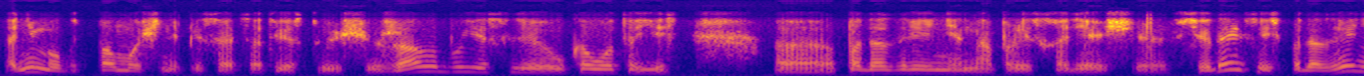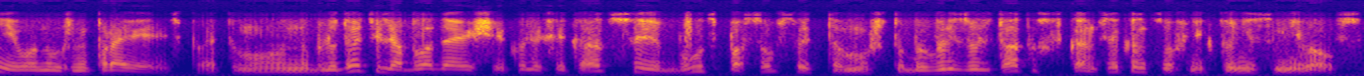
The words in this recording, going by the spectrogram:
Они могут помочь написать соответствующую жалобу, если у кого-то есть э, подозрение на происходящее. Всегда, если есть подозрение, его нужно проверить. Поэтому наблюдатели, обладающие квалификацией, будут способствовать тому, тому, чтобы в результатах, в конце концов, никто не сомневался.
